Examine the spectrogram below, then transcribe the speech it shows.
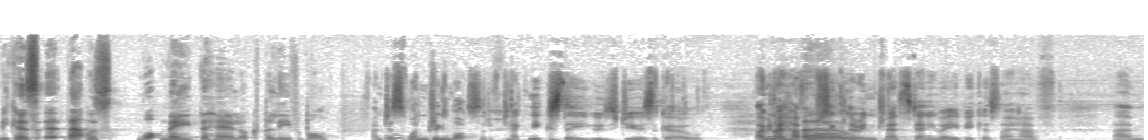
because uh, that was what made the hair look believable. I'm just wondering what sort of techniques they used years ago. I mean, I have a oh. particular interest anyway because I have – um,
